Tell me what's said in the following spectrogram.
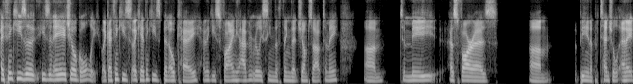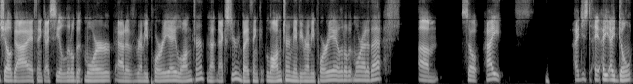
I think he's a he's an AHL goalie. Like I think he's like I think he's been okay. I think he's fine. I haven't really seen the thing that jumps out to me. Um to me as far as um being a potential NHL guy, I think I see a little bit more out of Remy Poirier long term, not next year, but I think long term maybe Remy Poirier a little bit more out of that. Um so I, I just I, I, I don't.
